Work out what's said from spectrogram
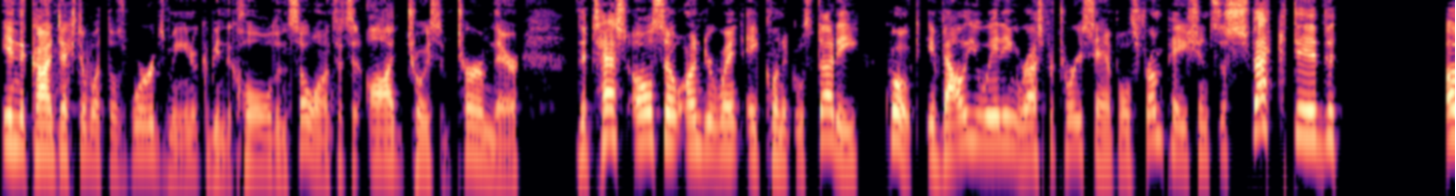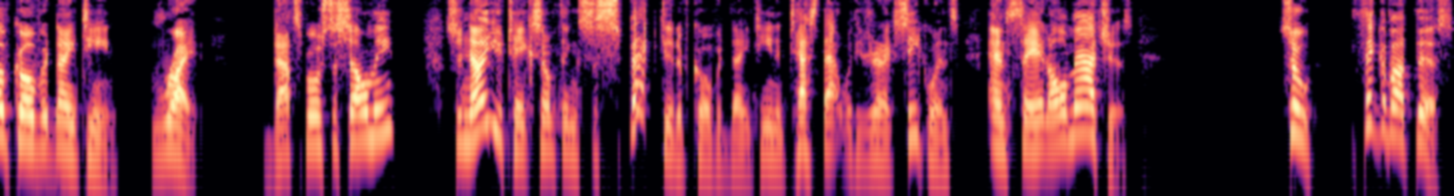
in the context of what those words mean. It could be in the cold and so on. So it's an odd choice of term there. The test also underwent a clinical study, quote, evaluating respiratory samples from patients suspected of COVID 19. Right. That's supposed to sell me? So now you take something suspected of COVID 19 and test that with your genetic sequence and say it all matches. So think about this.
